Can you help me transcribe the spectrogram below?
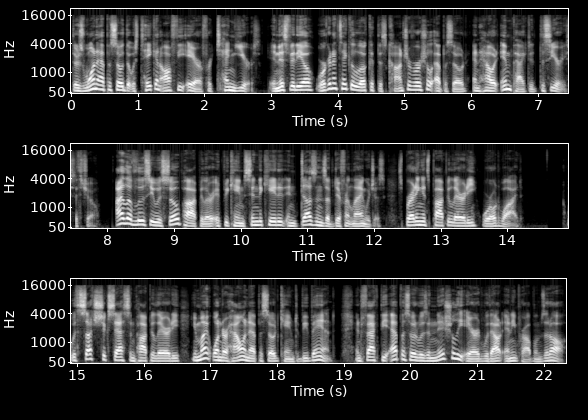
There's one episode that was taken off the air for 10 years. In this video, we're going to take a look at this controversial episode and how it impacted the series show. I Love Lucy was so popular it became syndicated in dozens of different languages, spreading its popularity worldwide. With such success and popularity, you might wonder how an episode came to be banned. In fact, the episode was initially aired without any problems at all.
